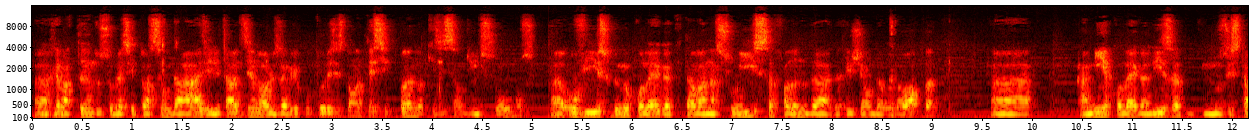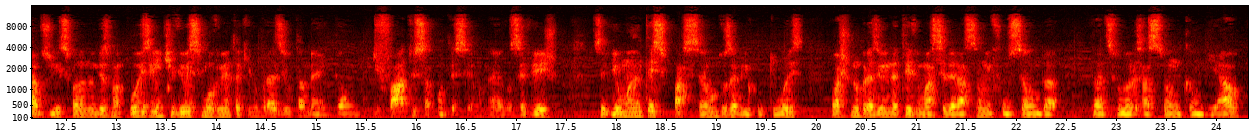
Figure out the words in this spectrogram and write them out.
uh, relatando sobre a situação da Ásia. Ele estava dizendo, olha, os agricultores estão antecipando a aquisição de insumos. Uh, ouvi isso do meu colega que estava na Suíça falando da, da região da Europa. Uh, a minha colega Lisa nos Estados Unidos falando a mesma coisa e a gente viu esse movimento aqui no Brasil também. Então, de fato, isso aconteceu. Né? Você, veja, você viu uma antecipação dos agricultores. Eu acho que no Brasil ainda teve uma aceleração em função da, da desvalorização cambial,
